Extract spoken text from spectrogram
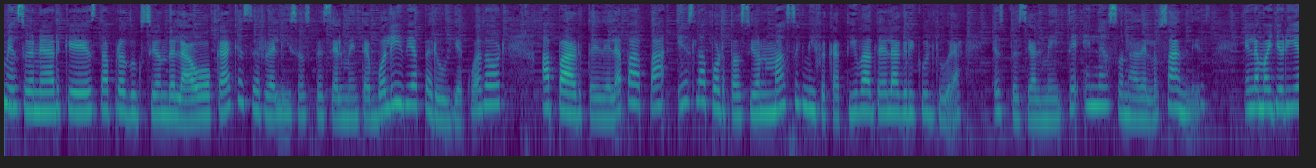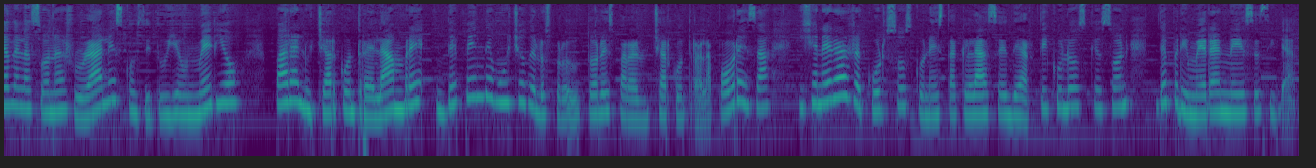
mencionar que esta producción de la oca, que se realiza especialmente en Bolivia, Perú y Ecuador, aparte de la papa, es la aportación más significativa de la agricultura, especialmente en la zona de los Andes. En la mayoría de las zonas rurales constituye un medio para luchar contra el hambre, depende mucho de los productores para luchar contra la pobreza y generar recursos con esta clase de artículos que son de primera necesidad.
